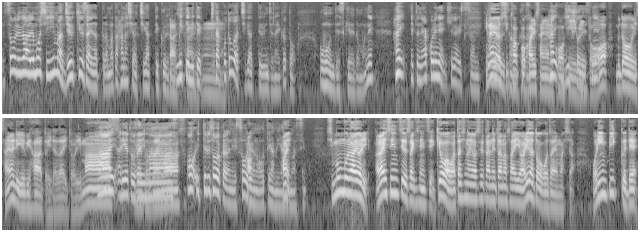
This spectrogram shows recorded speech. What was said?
ん、僧侶があれもし今19歳だったらまた話は違ってくる見てみてきたことが違ってるんじゃないかと思うんですけれどもね。はい。えっとねあこれね平吉さんと平吉かっこかりさんよりコーヒー人を、ぶどう売りさんより指ハートいただいております。はいありがとうございます。あ言ってるそばからね僧侶のお手紙があります。よ下村より、新井先生、宇崎先生、今日は私の寄せたネタの採用ありがとうございました。オリンピックで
